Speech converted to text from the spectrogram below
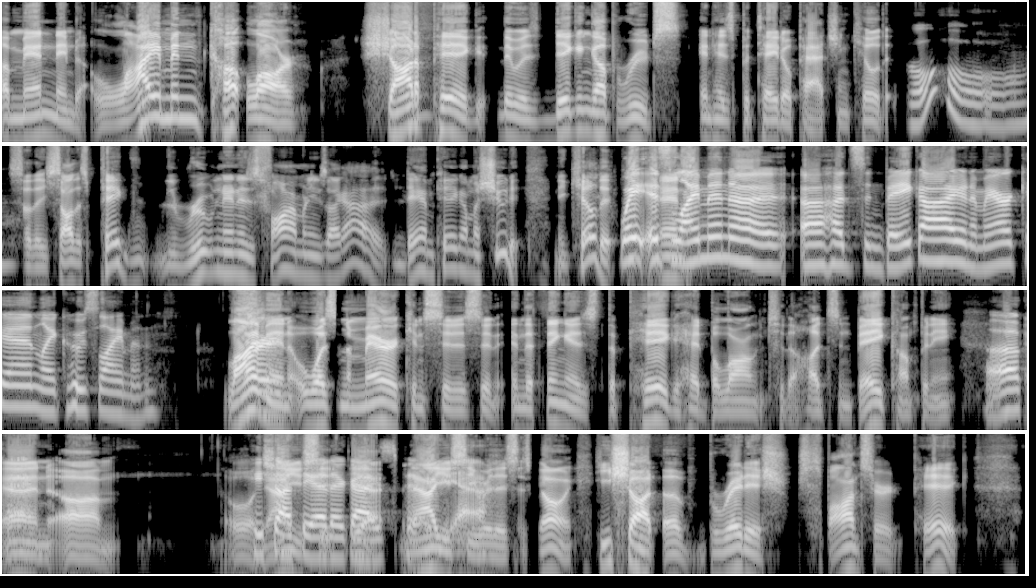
a man named Lyman Cutlar shot a pig that was digging up roots in his potato patch and killed it. Oh. So they saw this pig rooting in his farm, and he's like, "Ah, damn pig, I'm gonna shoot it." And he killed it. Wait, is And- Lyman a, a Hudson Bay guy, an American? Like who's Lyman? Lyman was an American citizen, and the thing is, the pig had belonged to the Hudson Bay Company, Okay. and um, oh, He shot the see- other yeah, guy's now pig, you see where this is going. He shot a British-sponsored pig,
